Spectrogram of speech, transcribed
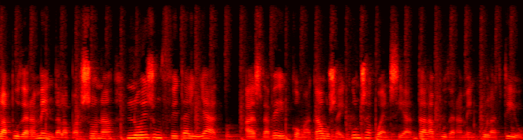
L'apoderament de la persona no és un fet aïllat, esdevé com a causa i conseqüència de l'apoderament col·lectiu.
